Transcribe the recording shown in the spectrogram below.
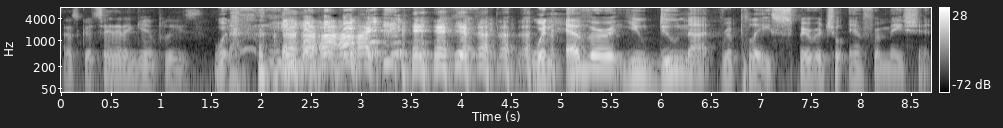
That's good. Say that again, please. When, whenever you do not replace spiritual information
